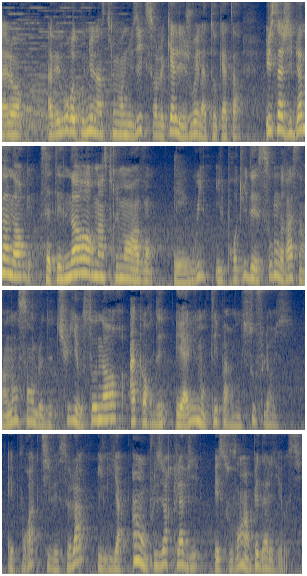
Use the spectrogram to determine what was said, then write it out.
Alors, avez-vous reconnu l'instrument de musique sur lequel est jouée la toccata? Il s'agit bien d'un orgue, cet énorme instrument à vent. Et oui, il produit des sons grâce à un ensemble de tuyaux sonores accordés et alimentés par une soufflerie. Et pour activer cela, il y a un ou plusieurs claviers, et souvent un pédalier aussi.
